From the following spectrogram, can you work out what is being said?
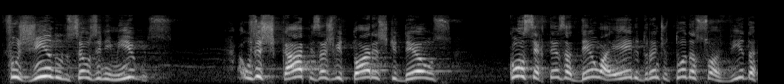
fugindo dos seus inimigos. Os escapes, as vitórias que Deus com certeza deu a ele durante toda a sua vida,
